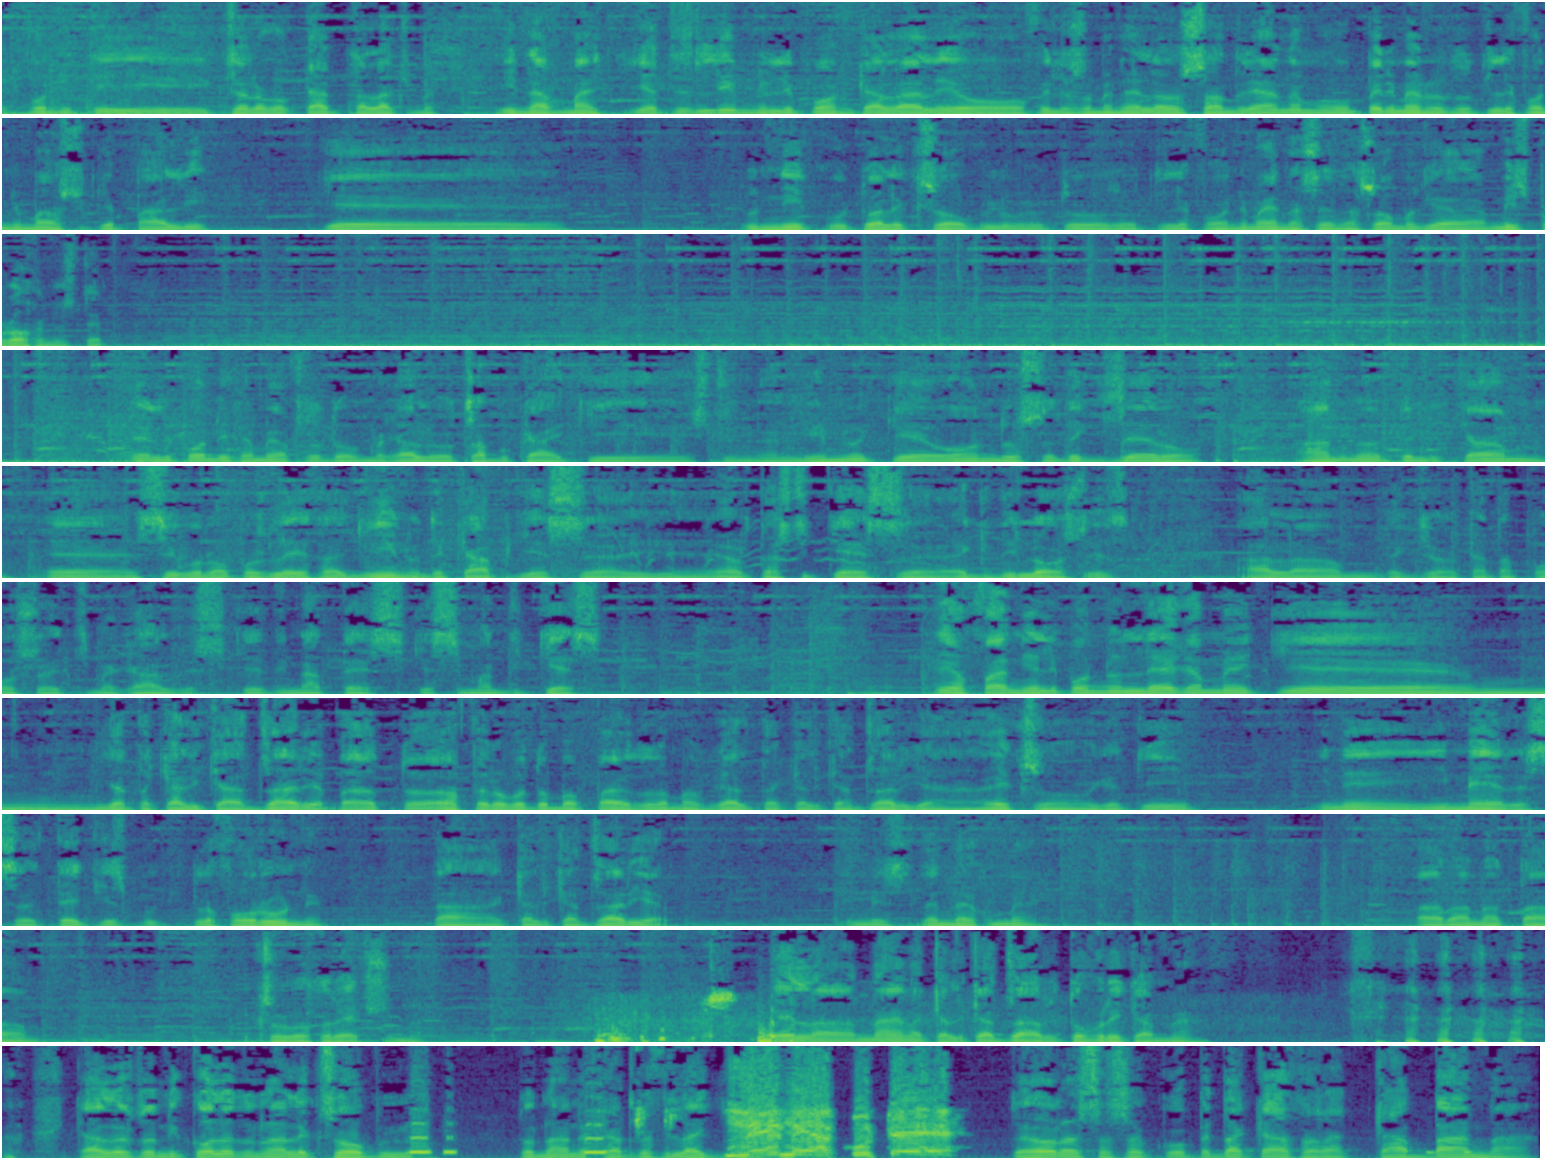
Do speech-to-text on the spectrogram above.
εκφωνητή ή ξέρω εγώ κάτι θα αλλάξουμε. Η ναυμαχία της Λήμνου λοιπόν, καλά λέει ο φίλος ο Μενέλαος, Ανδριάννα μου περιμένω το τηλεφώνημά σου και πάλι και του Νίκου, του Αλεξόπουλου, το, το τηλεφώνημα, ένας ένας όμως για να μη σπρώχνεστε. Ναι λοιπόν είχαμε αυτό το μεγάλο τσαμπουκάκι στην Λίμνο και όντως δεν ξέρω αν τελικά ε, σίγουρα όπως λέει θα γίνονται κάποιες ε, εορταστικές ε, εκδηλώσεις αλλά δεν ξέρω κατά πόσο έτσι μεγάλες και δυνατές και σημαντικές. Διαφάνεια λοιπόν λέγαμε και για τα καλικατζάρια το αφαίρω εγώ τον παπά εδώ να μας βγάλει τα καλικατζάρια έξω γιατί είναι οι μέρες τέτοιες που κυκλοφορούν τα καλικατζάρια. Εμείς δεν έχουμε παρά να τα εξολοθρεύσουμε Έλα να ένα καλικατζάρι το βρήκαμε. Καλώς τον Νικόλα τον Αλεξόπουλο. Τον Άνε χαρτοφυλακή. Ναι με ακούτε; Τώρα σας ακούω πεντακάθαρα. Καμπάνα.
